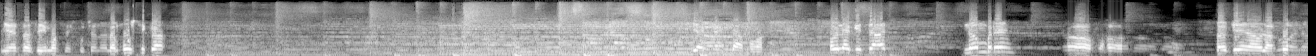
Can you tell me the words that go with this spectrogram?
Mientras seguimos escuchando la música. Y acá estamos. Hola, ¿qué tal? ¿Nombre? No, no, no. No quieren hablar. Bueno,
